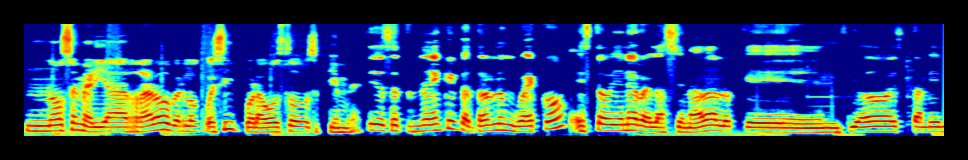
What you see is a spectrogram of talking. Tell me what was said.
no se me haría raro verlo, pues sí, por agosto o septiembre. Sí, o sea, tendrían que encontrarle un hueco. Esto viene relacionado a lo que yo también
